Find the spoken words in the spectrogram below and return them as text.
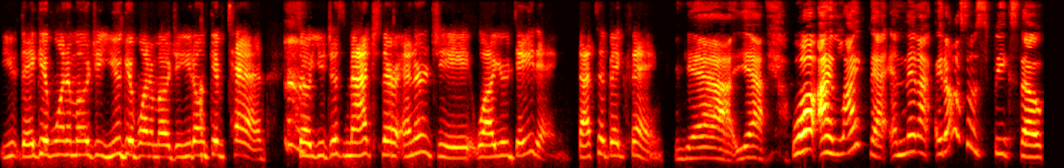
You they give one emoji, you give one emoji. You don't give 10. So you just match their energy while you're dating. That's a big thing. Yeah, yeah. Well, I like that. And then I, it also speaks though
